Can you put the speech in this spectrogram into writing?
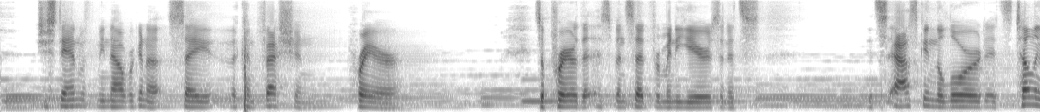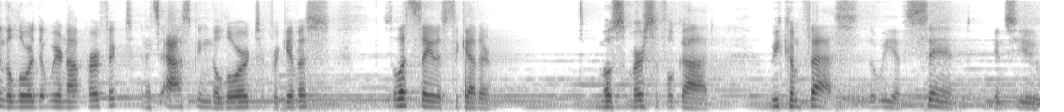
Would you stand with me now? We're going to say the confession prayer. It's a prayer that has been said for many years, and it's it's asking the Lord, it's telling the Lord that we're not perfect, and it's asking the Lord to forgive us. So let's say this together. Most merciful God, we confess that we have sinned against you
